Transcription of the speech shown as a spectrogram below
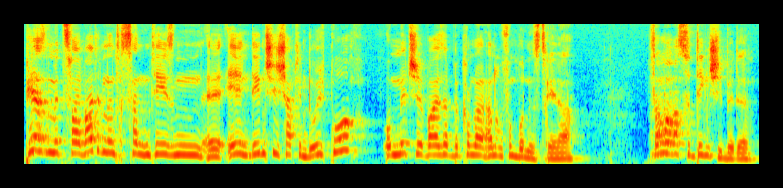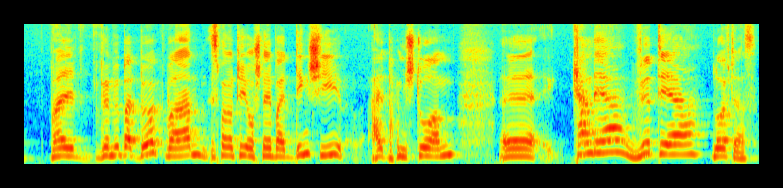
Persen mit zwei weiteren interessanten Thesen. Äh, Erin Dingschi schafft den Durchbruch und Mitchell Weiser bekommt einen Anruf vom Bundestrainer. Sag mal was zu Dingschi bitte. Weil, wenn wir bei Birk waren, ist man natürlich auch schnell bei Dingschi, halt beim Sturm. Äh, kann der, wird der, läuft das?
